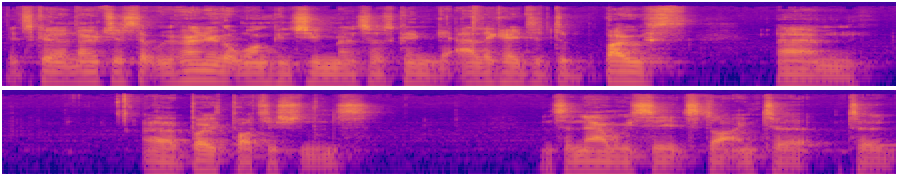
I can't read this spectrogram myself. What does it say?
it's going to notice that we've only got one consumer, so it's going to get allocated to both um, uh, both partitions. And so now we see it starting to, to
